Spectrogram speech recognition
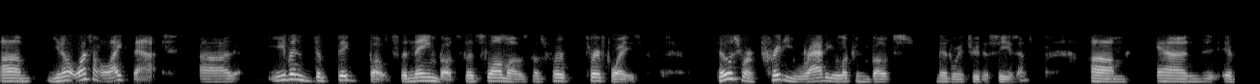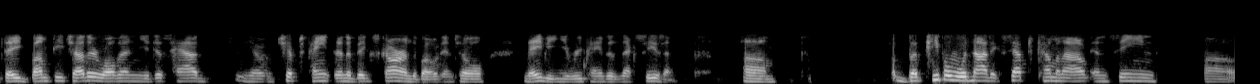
Um, you know, it wasn't like that. Uh, even the big boats, the name boats, the slow-mos, those thrift, thriftways, those were pretty ratty looking boats midway through the season. Um, and if they bumped each other, well, then you just had, you know, chipped paint and a big scar on the boat until maybe you repainted the next season. Um, but people would not accept coming out and seeing, uh,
